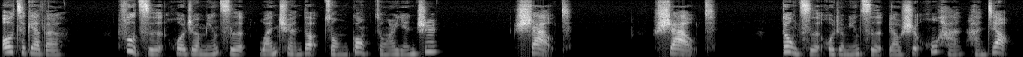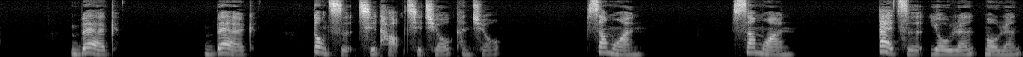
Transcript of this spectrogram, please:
Altogether，副词或者名词，完全的，总共，总而言之。Shout，shout，动词或者名词，表示呼喊、喊叫。Beg，beg，动词，乞讨、乞求、恳求。Someone，someone，代词，有人、某人，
